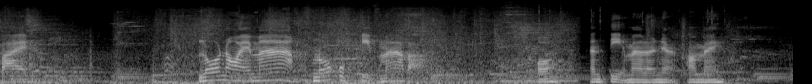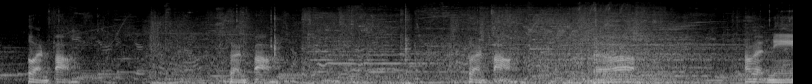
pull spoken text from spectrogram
ไป โลน้อยมาก โลกรุบกริบมากอะโอ้อันติมาแล้วเนี่ย เอาไหมส่วนเปล่าส่วนเปล่าส่วนเปล่า เออต้องแบบนี้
